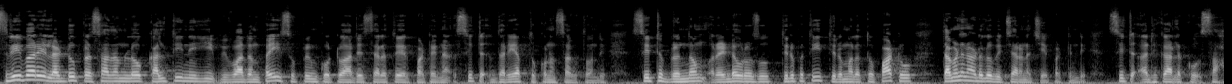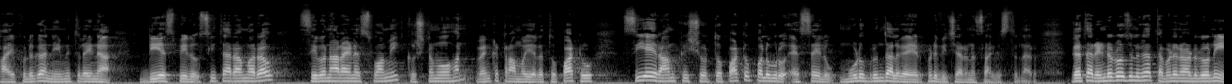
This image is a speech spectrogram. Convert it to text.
శ్రీవారి లడ్డూ ప్రసాదంలో కల్తీ నెయ్యి వివాదంపై సుప్రీంకోర్టు ఆదేశాలతో ఏర్పాటైన సిట్ దర్యాప్తు కొనసాగుతోంది. సిట్ బృందం రెండవ రోజు తిరుపతి తిరుమలతో పాటు తమిళనాడులో విచారణ చేపట్టింది. సిట్ అధికారులకు సహాయకులుగా నియమితులైన డీఎస్పీలు సీతారామారావు శివనారాయణ స్వామి కృష్ణమోహన్ వెంకటరామయ్యలతో పాటు సిఐ రామకిషోర్తో పాటు పలువురు ఎస్ఐలు మూడు బృందాలుగా ఏర్పడి విచారణ సాగిస్తున్నారు. గత రెండు రోజులుగా తమిళనాడులోని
